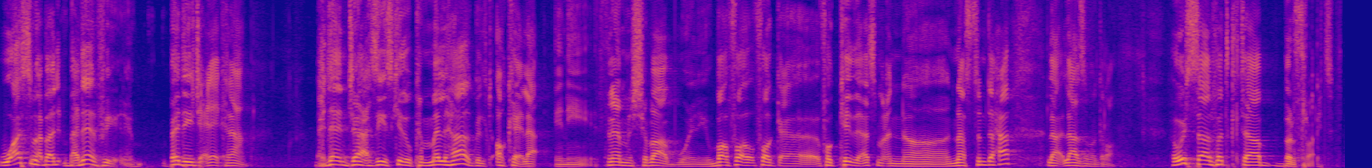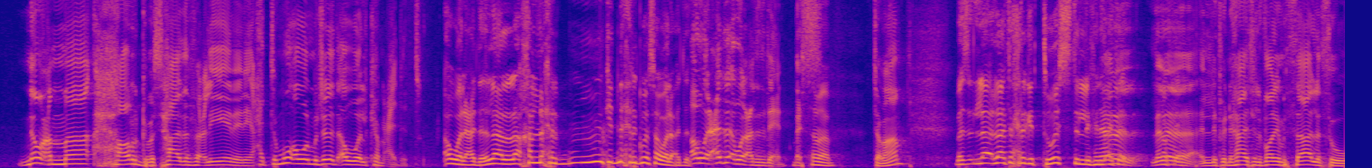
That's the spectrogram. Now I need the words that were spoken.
وأسمع بعد بعدين في بدأ يجي عليه كلام. بعدين جاء عزيز كذا وكملها قلت okay لا يعني اثنين من الشباب فوق فوق, فوق كذا أسمع إن الناس تمدحه. لا لازم اقراه هو إيش سالفة كتاب Birthright نوعا ما حرق بس هذا فعليا يعني حتى مو أول مجلد أول كم عدد؟ أول عدد. لا لا, لا خلينا نحرق ممكن نحرق بس أول عدد. أول عدد أول عددين بس. تمام. تمام؟ بس لا لا تحرق ال twist اللي في نهاية لا لا, لا, لا, لا اللي في نهاية ال volume الثالث و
